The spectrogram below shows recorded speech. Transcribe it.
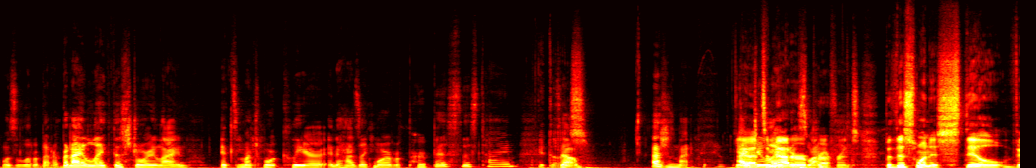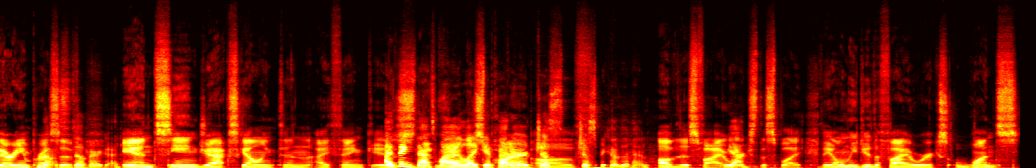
was a little better, but I like the storyline. It's much more clear and it has like more of a purpose this time. it does. So. That's just my opinion. Yeah, I it's a like matter of one. preference. But this one is still very No, impressive. still very good. and seeing Jack Skellington, I think, is I think that's why I like it better, just of, just because of him. of this fireworks display. They only do the fireworks once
